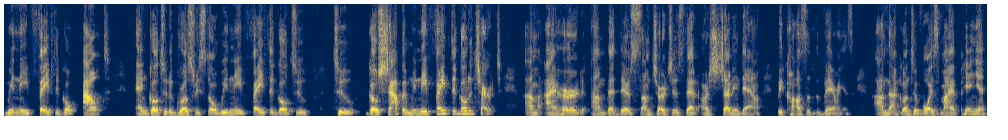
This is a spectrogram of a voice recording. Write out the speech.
We need faith to go out and go to the grocery store. We need faith to go to to go shopping. We need faith to go to church. Um, I heard um, that there's some churches that are shutting down because of the variants. I'm not going to voice my opinion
